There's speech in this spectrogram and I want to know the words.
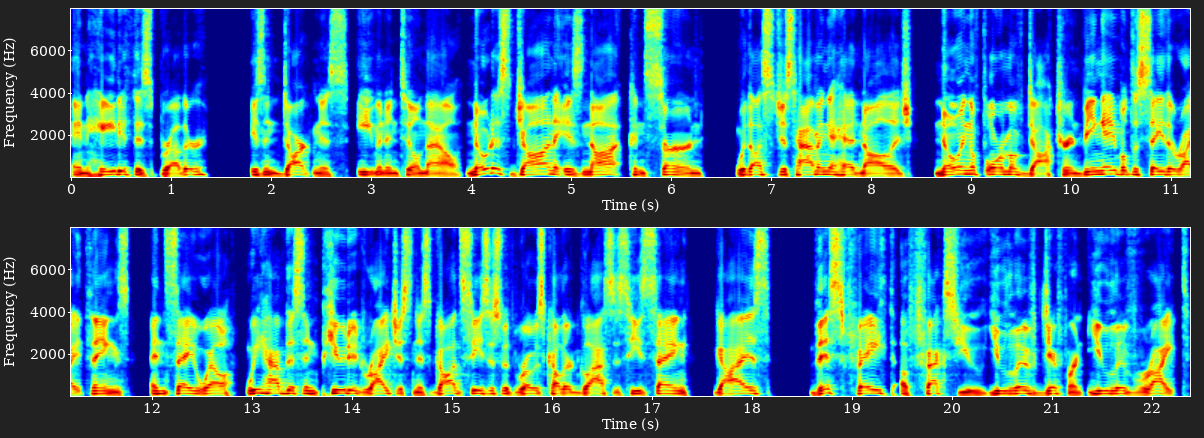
and hateth his brother is in darkness even until now. Notice John is not concerned with us just having a head knowledge, knowing a form of doctrine, being able to say the right things and say, well, we have this imputed righteousness. God sees us with rose colored glasses. He's saying, guys, this faith affects you. You live different. You live right.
